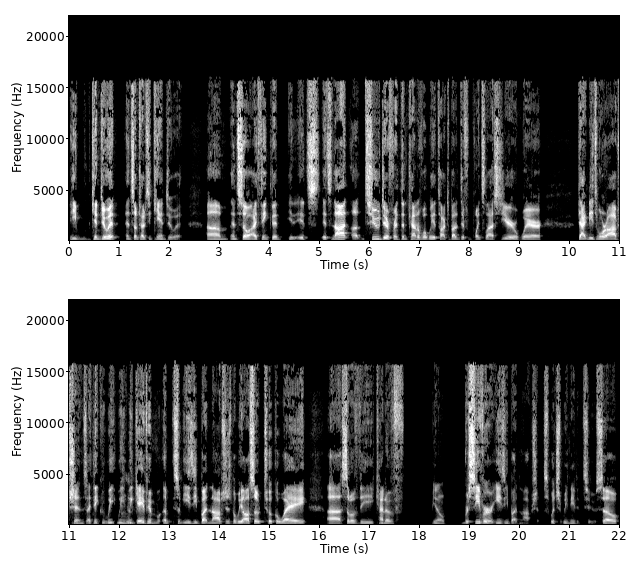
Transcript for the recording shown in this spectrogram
he can do it, and sometimes he can't do it. Um, and so I think that it, it's it's not uh, too different than kind of what we had talked about at different points last year, where Dak needs more options. I think we we, mm-hmm. we gave him uh, some easy button options, but we also took away uh, some of the kind of you know receiver easy button options, which we needed to. So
